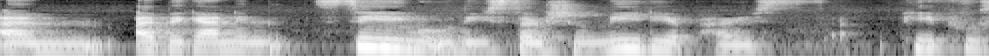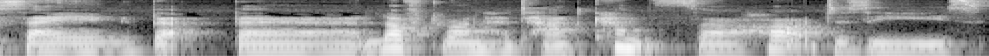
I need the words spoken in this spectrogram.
um, I began seeing all these social media posts, people saying that their loved one had had cancer, heart disease,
